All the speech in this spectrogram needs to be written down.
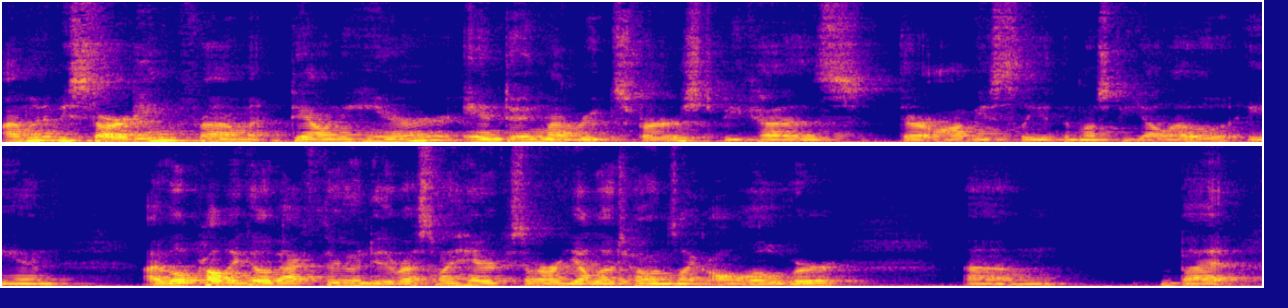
I'm gonna be starting from down here and doing my roots first because they're obviously the most yellow and I will probably go back through and do the rest of my hair because there are yellow tones like all over. Um, but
